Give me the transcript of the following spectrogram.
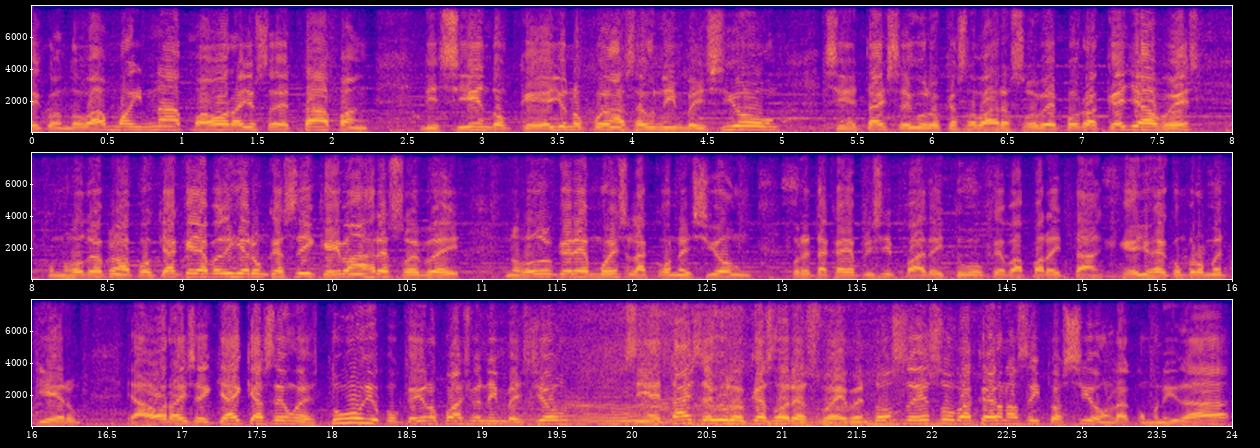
y cuando vamos a INAPA ahora ellos se destapan diciendo que ellos no pueden hacer una inversión sin estar seguros que eso va a resolver. Pero aquella vez, como nosotros, porque aquella vez dijeron que sí, que iban a resolver, nosotros queremos es la conexión por esta calle principal y tuvo que va para el tanque, que ellos se comprometieron y ahora dicen que hay que hacer un estudio porque ellos no pueden hacer una inversión sin estar seguros que eso resuelve. Entonces eso va a crear una situación, la comunidad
